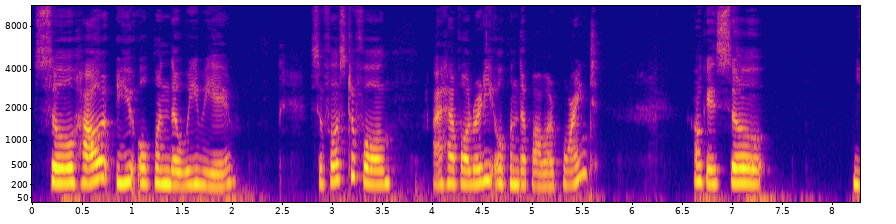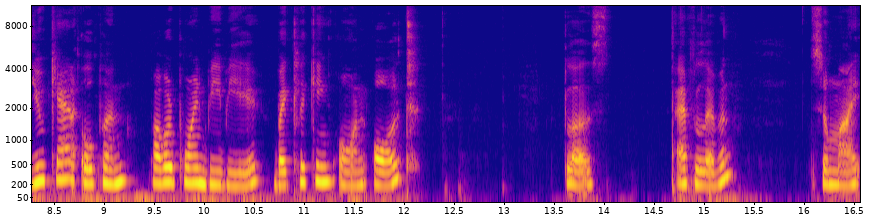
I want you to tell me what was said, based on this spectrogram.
So how you open the VBA? So first of all, I have already opened the PowerPoint. Okay, so you can open PowerPoint VBA by clicking on Alt plus F11. So my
